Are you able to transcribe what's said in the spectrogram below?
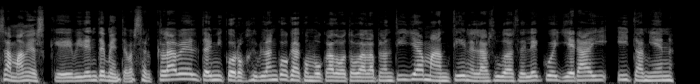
Samames, que evidentemente va a ser clave. El técnico rojiblanco que ha convocado a toda la plantilla mantiene las dudas de Leque, Yeray y también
